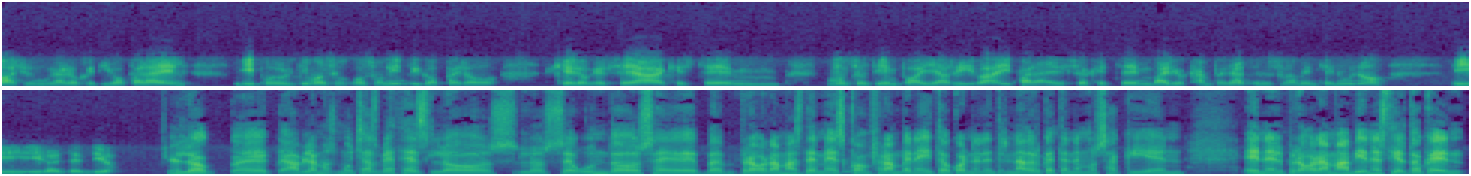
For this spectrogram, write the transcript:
va a ser un gran objetivo para él. Y por último, esos Juegos Olímpicos, pero quiero que sea que estén mucho tiempo ahí arriba y para eso es que estén varios campeonatos, no solamente en uno, y, y lo entendió. Lo, eh, hablamos muchas veces los, segundos eh, programas de mes con Fran Benito, con el entrenador que tenemos aquí en, en el programa. Bien es cierto que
